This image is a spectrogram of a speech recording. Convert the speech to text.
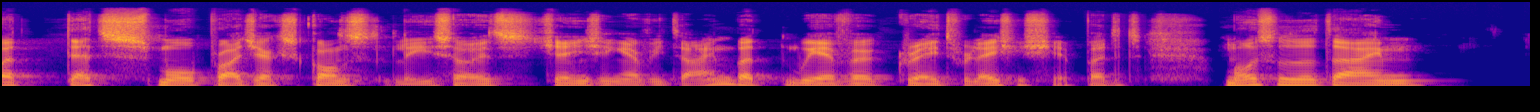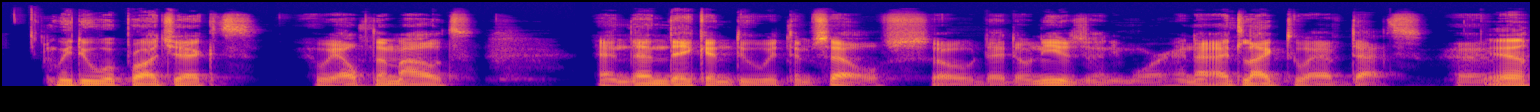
but that's small projects constantly, so it's changing every time. But we have a great relationship. But most of the time, we do a project, we help them out, and then they can do it themselves, so they don't need us anymore. And I'd like to have that. Um, yeah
